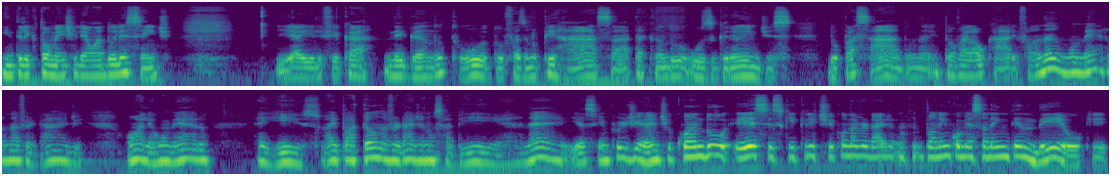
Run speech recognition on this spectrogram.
intelectualmente ele é um adolescente e aí ele fica negando tudo, fazendo pirraça, atacando os grandes do passado, né? Então vai lá o cara e fala: "Não, Homero, na verdade, olha, Homero é isso. Aí Platão, na verdade, eu não sabia, né? E assim por diante, quando esses que criticam, na verdade, não estão nem começando a entender o que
